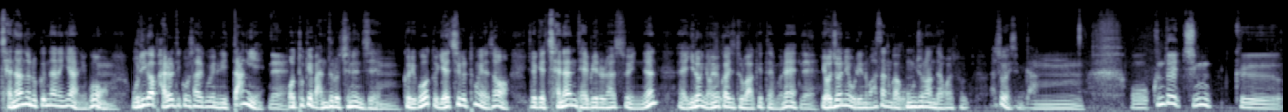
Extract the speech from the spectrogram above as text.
재난으로 끝나는 게 아니고 음. 우리가 발을 딛고 살고 있는 이 땅이 네. 어떻게 만들어지는지 음. 그리고 또 예측을 통해서 이렇게 재난 대비를 할 수 있는 에, 이런 영역까지 들어왔기 때문에 네. 여전히 우리는 화산과 공존한다고 할, 수, 할 수가 있습니다. 음. 어, 근데 지금 그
